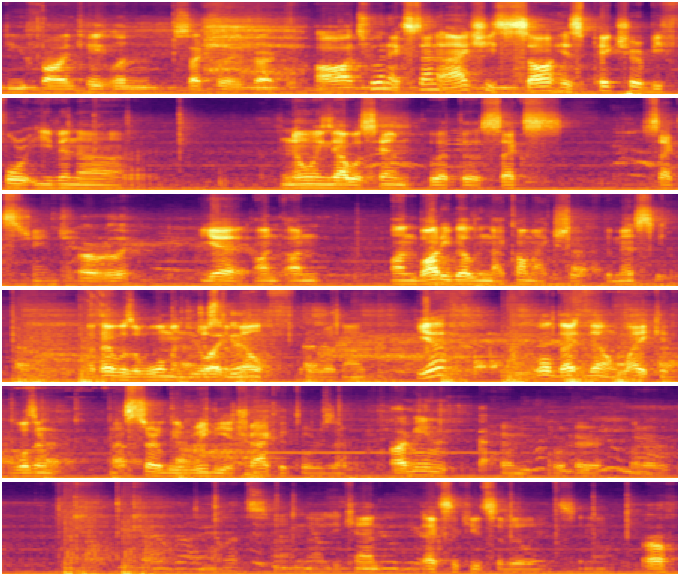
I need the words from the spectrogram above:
Do you find Caitlyn sexually attractive? Uh, to an extent, I actually saw his picture before even uh, knowing that was him who had the sex sex change. Oh, really? Yeah, on on on bodybuilding.com actually, the misc. I thought it was a woman, just like a it? milf or whatnot. Yeah. Well, they, they don't like it. Wasn't necessarily really attracted towards her, I mean, him or her, whatever. It. Know, you can't execute civilians, you know. Oh.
